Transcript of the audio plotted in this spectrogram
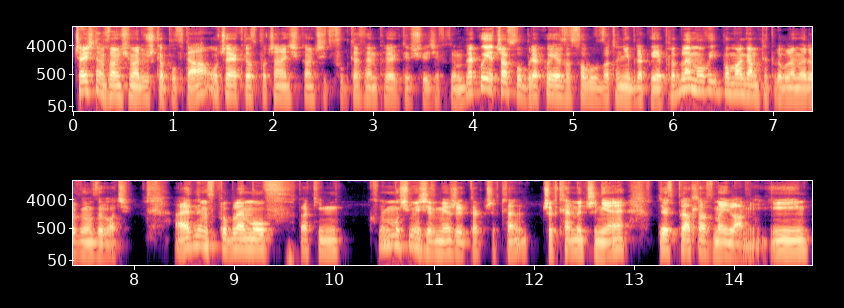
Cześć, nazywam się Mariusz Kapufta. Uczę, jak rozpoczynać i kończyć fuktywem projekty w świecie, w którym brakuje czasu, brakuje zasobów, bo to nie brakuje problemów i pomagam te problemy rozwiązywać. A jednym z problemów takim, którym musimy się wmierzyć, tak czy, chcemy, czy chcemy, czy nie, to jest praca z mailami. I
